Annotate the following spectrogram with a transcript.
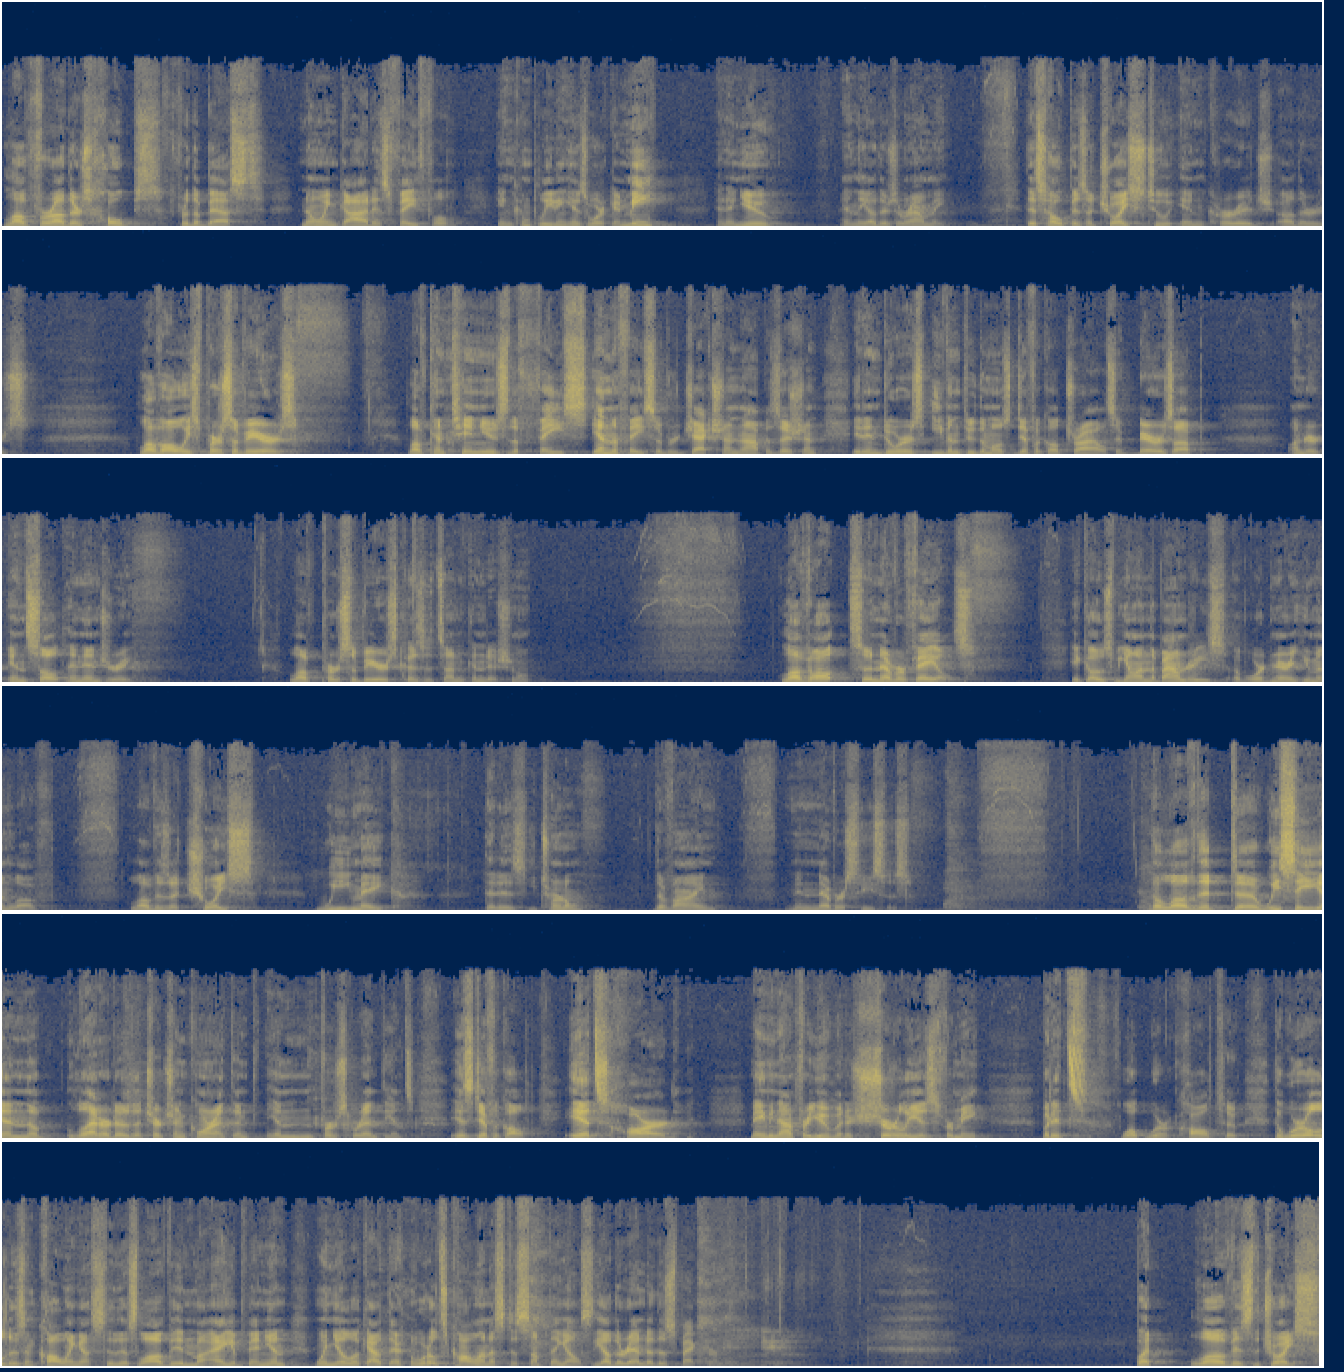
Love for others hopes for the best, knowing God is faithful in completing his work in me and in you and the others around me. This hope is a choice to encourage others. Love always perseveres. Love continues the face in the face of rejection and opposition. It endures even through the most difficult trials. It bears up under insult and injury. Love perseveres because it's unconditional. Love also never fails. It goes beyond the boundaries of ordinary human love. Love is a choice we make that is eternal, divine, and never ceases. The love that uh, we see in the letter to the church in Corinth and in 1 Corinthians is difficult. It's hard. Maybe not for you, but it surely is for me. But it's what we're called to. The world isn't calling us to this love, in my opinion. When you look out there, the world's calling us to something else, the other end of the spectrum. But love is the choice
